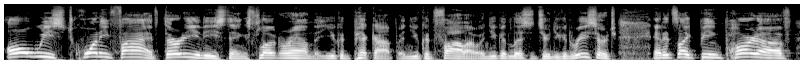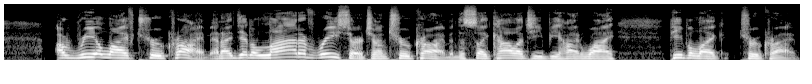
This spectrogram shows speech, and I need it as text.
always 25, 30 of these things floating around that you could pick up and you could follow and you could listen to and you could research. And it's like being part of a real life true crime. And I did a lot of research on true crime and the psychology behind why people like true crime.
